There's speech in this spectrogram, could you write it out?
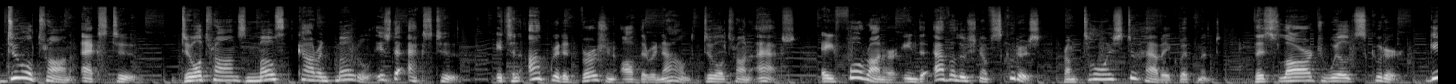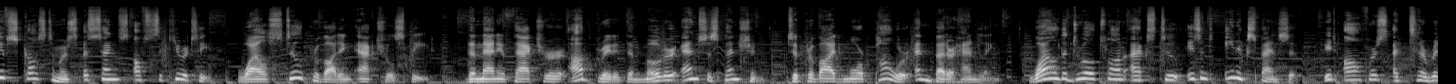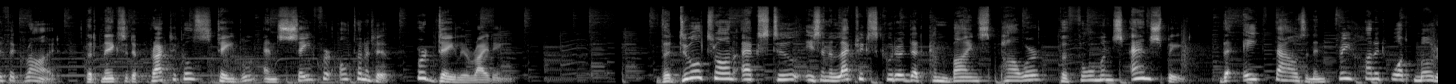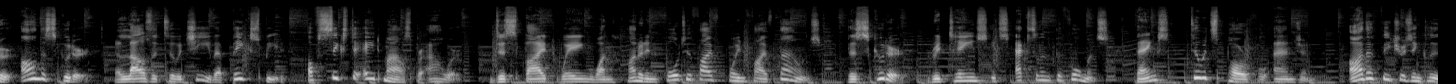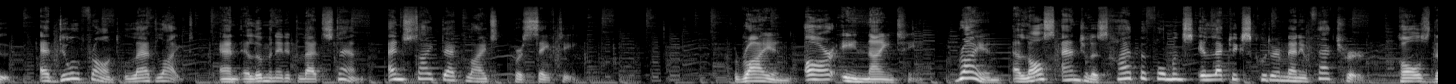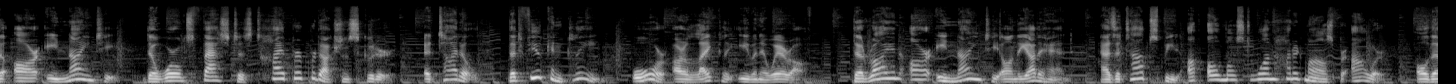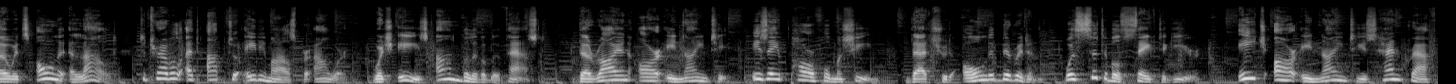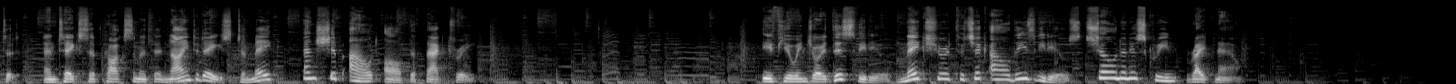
Dualtron X2 Dualtron's most current model is the X2. It's an upgraded version of the renowned Dualtron X, a forerunner in the evolution of scooters from toys to heavy equipment. This large-wheeled scooter gives customers a sense of security while still providing actual speed. The manufacturer upgraded the motor and suspension to provide more power and better handling. While the Dualtron X2 isn't inexpensive, it offers a terrific ride that makes it a practical, stable, and safer alternative for daily riding. The Dualtron X2 is an electric scooter that combines power, performance, and speed. The 8,300 watt motor on the scooter allows it to achieve a peak speed of 68 miles per hour. Despite weighing 145.5 pounds, the scooter retains its excellent performance thanks to its powerful engine. Other features include a dual front LED light, an illuminated LED stem, and side deck lights for safety. Rion RE90 Rion, a Los Angeles high-performance electric scooter manufacturer, calls the RE90 the world's fastest hyper-production scooter, a title that few can claim or are likely even aware of. The Rion RE90, on the other hand, has a top speed of almost 100 miles per hour, although it's only allowed to travel at up to 80 miles per hour, which is unbelievably fast. The Rion RE90 is a powerful machine that should only be ridden with suitable safety gear. Each RE90 is handcrafted and takes approximately 90 days to make and ship out of the factory. If you enjoyed this video, make sure to check out these videos shown on your screen right now.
